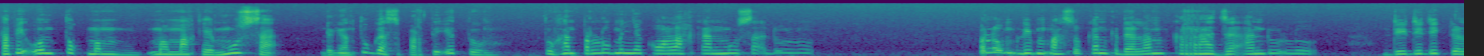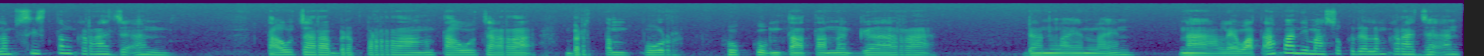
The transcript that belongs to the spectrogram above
Tapi untuk mem memakai Musa dengan tugas seperti itu, Tuhan perlu menyekolahkan Musa dulu. Perlu dimasukkan ke dalam kerajaan dulu dididik dalam sistem kerajaan. Tahu cara berperang, tahu cara bertempur, hukum tata negara, dan lain-lain. Nah lewat apa nih masuk ke dalam kerajaan?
